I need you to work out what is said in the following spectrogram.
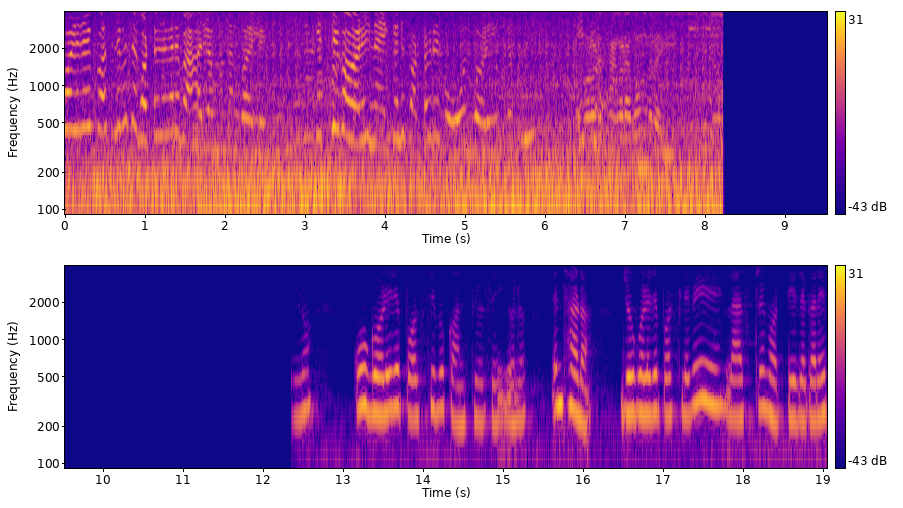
ଗଳିରେ ପଶିଲେ ବି ସେ ଗୋଟେ ଜାଗାରେ ବାହାରିବ ମୁଁ ତାଙ୍କୁ କହିଲି କିଛି ଗଳି ନାହିଁ କିନ୍ତୁ କଟକରେ ବହୁତ ଗଳି ସାଙ୍ଗଟା କ'ଣ କେଉଁ ଗଳିରେ ପଶିବୁ କନଫ୍ୟୁଜ୍ ହେଇଗଲୁ ଦେନ୍ ଛାଡ଼ ଯେଉଁ ଗଳିରେ ପଶିଲେ ବି ଲାଷ୍ଟରେ ଗୋଟିଏ ଜାଗାରେ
